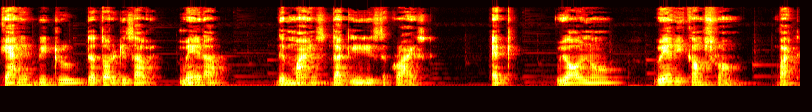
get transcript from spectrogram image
Can it be true the authorities have made up their minds that he is the Christ? Yet we all know where he comes from. But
